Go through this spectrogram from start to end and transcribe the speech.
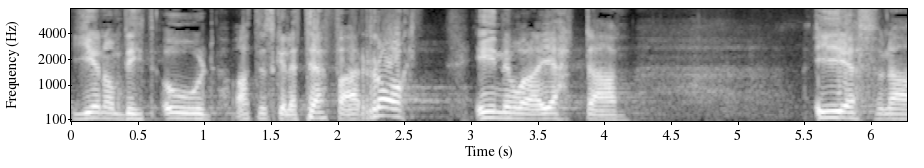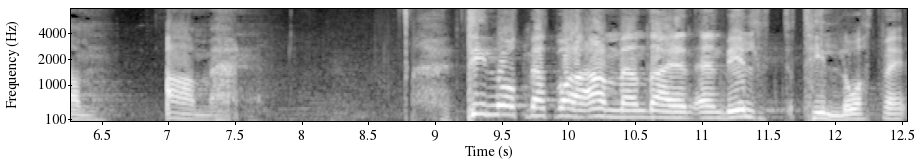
genom ditt ord och att det skulle träffa rakt in i våra hjärtan. I Jesu namn, Amen. Tillåt mig att bara använda en, en bild. Tillåt mig,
